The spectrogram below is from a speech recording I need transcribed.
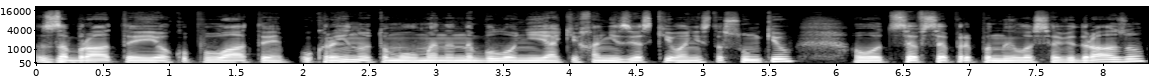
забрати і окупувати Україну, тому в мене не було ніяких ані зв'язків, ані стосунків. От це все припинилося відразу.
